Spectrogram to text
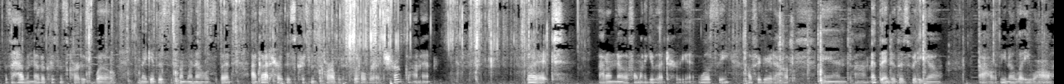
because I have another Christmas card as well. I may give this to someone else, but I got her this Christmas card with this little red truck on it. But I don't know if I want to give that to her yet. We'll see. I'll figure it out. And um, at the end of this video, I'll, you know, let you all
